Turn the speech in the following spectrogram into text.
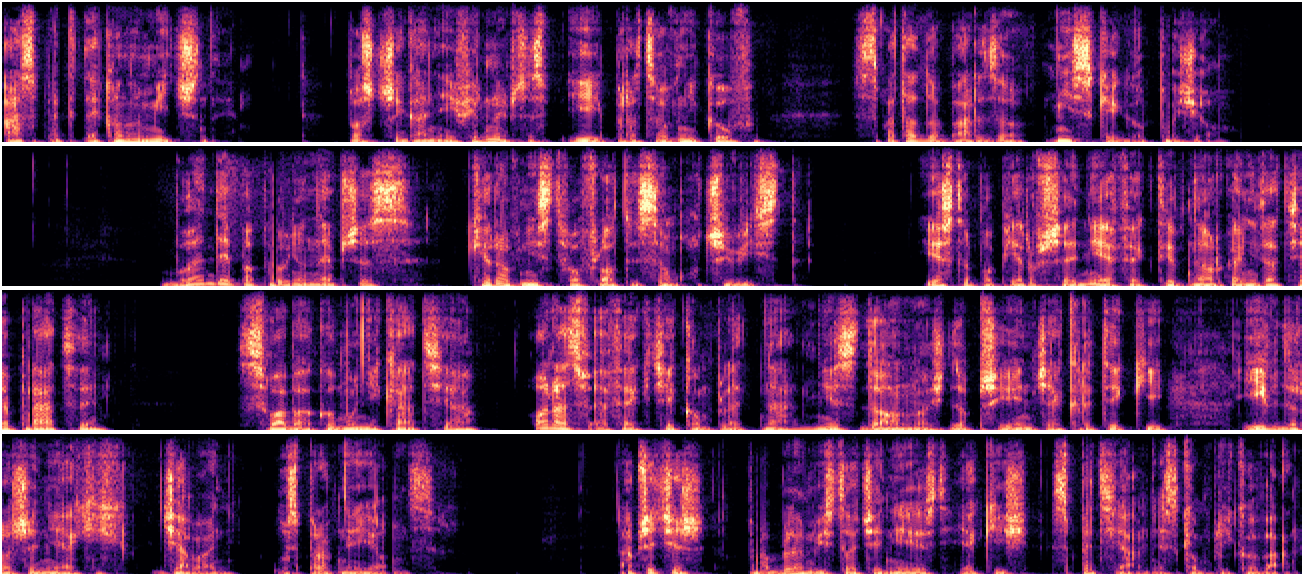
aspekt ekonomiczny, postrzeganie firmy przez jej pracowników spada do bardzo niskiego poziomu. Błędy popełnione przez kierownictwo floty są oczywiste. Jest to po pierwsze nieefektywna organizacja pracy, słaba komunikacja oraz w efekcie kompletna niezdolność do przyjęcia krytyki i wdrożenia jakich działań usprawniających. A przecież problem w istocie nie jest jakiś specjalnie skomplikowany.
